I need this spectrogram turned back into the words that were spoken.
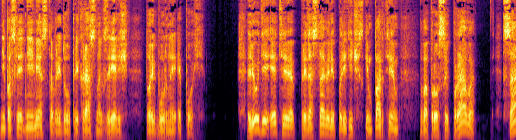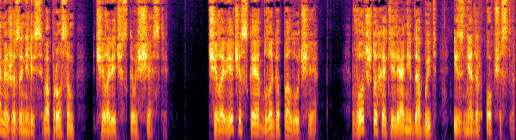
не последнее место в ряду прекрасных зрелищ той бурной эпохи. Люди эти предоставили политическим партиям вопросы права, сами же занялись вопросом человеческого счастья. Человеческое благополучие. Вот что хотели они добыть из недр общества.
